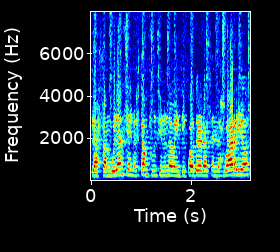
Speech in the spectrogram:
las ambulancias no están funcionando 24 horas en los barrios,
